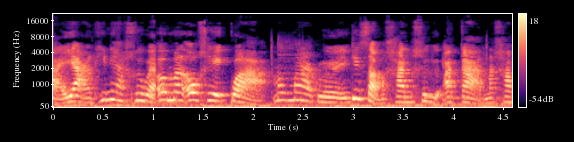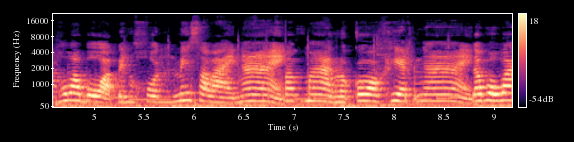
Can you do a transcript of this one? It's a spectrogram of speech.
ลาย ๆ อย่างที่เนี่ยคือแบบเออมันโอเคกว่ามาก ๆ เลย ที่สำคัญคืออากาศนะคะ เพราะว่าโบอะเป็นคนไม่สบายง่าย มาก ๆ แล้วก็เครียดง่าย แล้วเพราะว่า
